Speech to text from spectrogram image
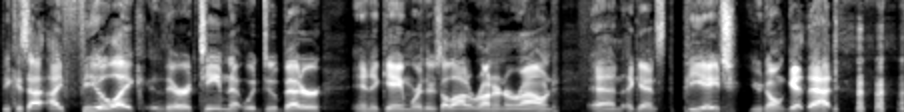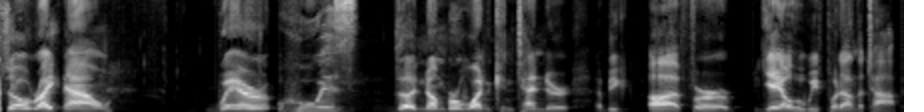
because I, I feel like they're a team that would do better in a game where there's a lot of running around. And against PH, you don't get that. so right now, where who is the number one contender uh, uh, for Yale? Who we've put on the top?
